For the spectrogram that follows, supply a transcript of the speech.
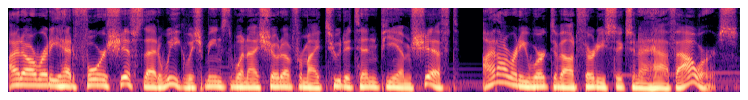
I'd already had four shifts that week, which means when I showed up for my 2 to 10 p.m. shift, I'd already worked about 36 and a half hours.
